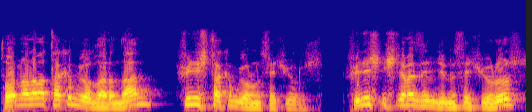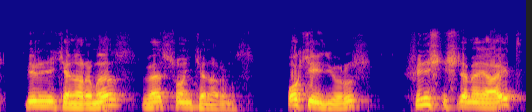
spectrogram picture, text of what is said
Tornalama takım yollarından finish takım yolunu seçiyoruz. Finish işleme zincirini seçiyoruz. Birinci kenarımız ve son kenarımız. OK diyoruz. Finish işlemeye ait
